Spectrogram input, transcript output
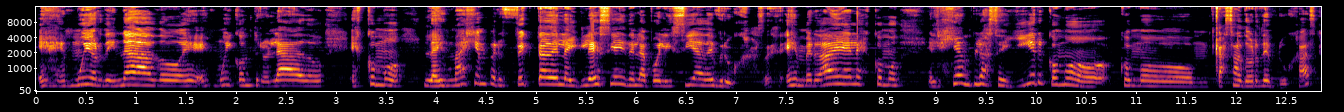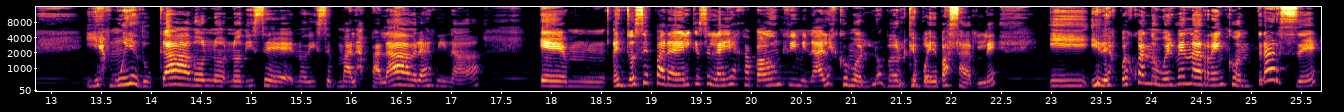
es, muy ordenado, es, muy controlado, es como la imagen perfecta de la iglesia y de la policía de brujas. En verdad él es como el ejemplo a seguir como, como cazador de brujas y es muy educado, no, no, dice, no dice malas palabras ni nada. Em, entonces para él que se le haya escapado un criminal es como lo peor que puede pasarle. Y, después cuando vuelven a reencontrarse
